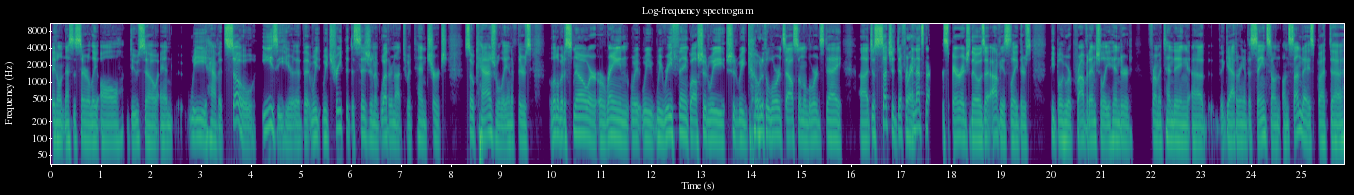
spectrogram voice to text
they don't necessarily all do so. And we have it so easy here that, that we, we treat the decision of whether or not to attend church so casually. And if there's a little bit of snow or, or rain, we, we, we rethink, well, should we, should we go to the Lord's house on the Lord's day? Uh, just such a different, right. and that's not to disparage those. Obviously there's people who are providentially hindered from attending uh, the gathering of the saints on, on Sundays, but, uh,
